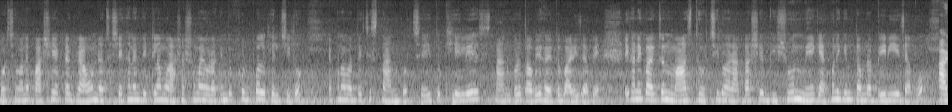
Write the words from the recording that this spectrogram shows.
করছে। মানে পাশেই একটা গ্রাউন্ড আছে। সেখানে দেখলাম আসার সময় ওরা কিন্তু ফুটবল খেলছিল। এখন আবার দেখছি স্নান করছে। এই তো খেলে স্নান করে তবেই হয়তো বাড়ি যাবে। এখানে কয়েকজন মাছ ধরছিল আর আকাশে ভীষণ মেঘ। এখনই কিন্তু আমরা বেরিয়ে যাব। আর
